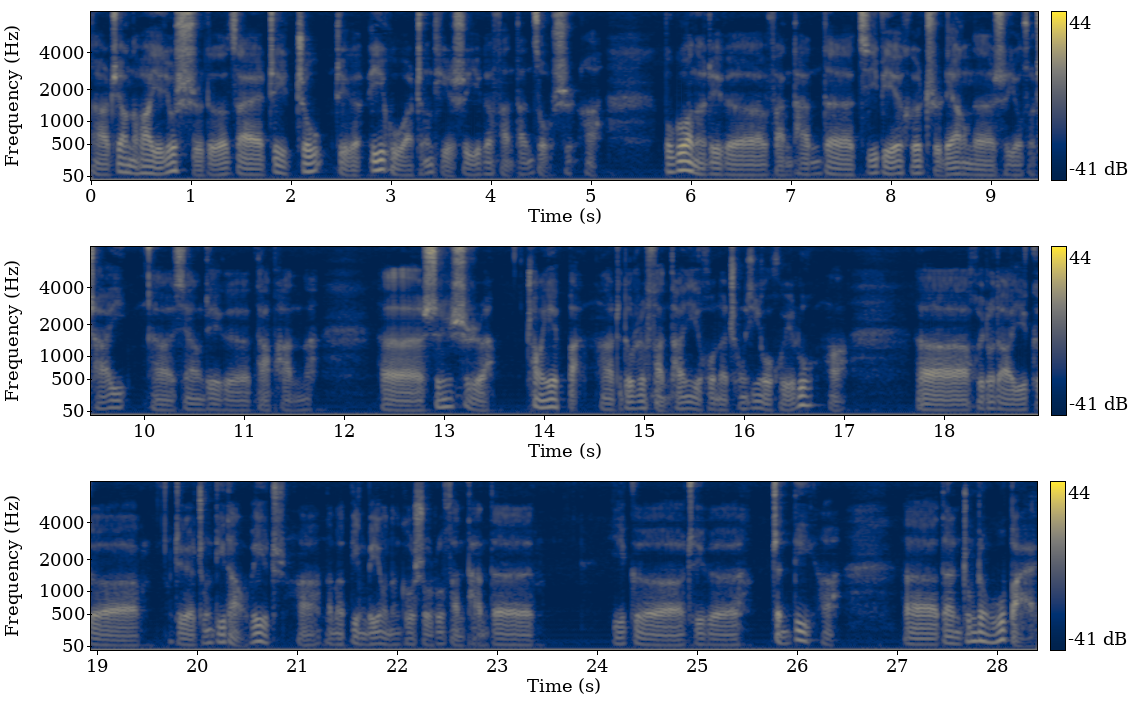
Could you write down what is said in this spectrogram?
啊，这样的话也就使得在这周这个 A 股啊整体是一个反弹走势啊。不过呢，这个反弹的级别和质量呢是有所差异啊，像这个大盘呢，呃，深市啊、创业板啊，这都是反弹以后呢重新又回落啊，呃，回落到一个。这个中低档位置啊，那么并没有能够守住反弹的一个这个阵地啊，呃，但中证五百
